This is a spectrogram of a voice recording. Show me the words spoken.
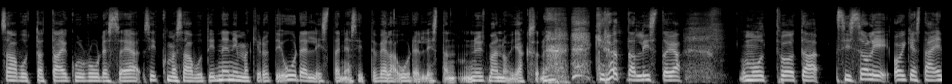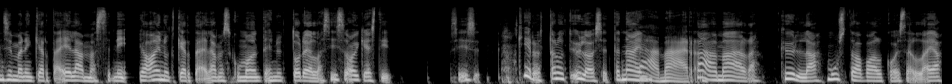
saavuttaa taikuruudessa. Ja sitten kun mä saavutin ne, niin mä kirjoitin uuden listan ja sitten vielä uuden listan. Nyt mä en ole jaksanut kirjoittaa listoja. Mutta tuota, siis se oli oikeastaan ensimmäinen kerta elämässäni ja ainut kerta elämässä, kun mä oon tehnyt todella siis oikeasti siis kirjoittanut ylös, että näin. Päämäärä. Päämäärä, kyllä, mustaa valkoisella ja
